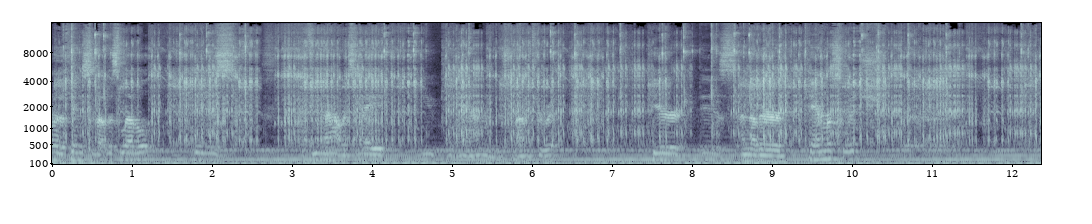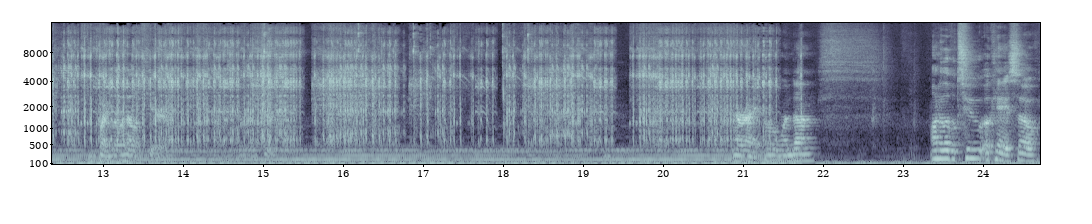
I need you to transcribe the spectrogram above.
One of the things about this level is you know how it's made, you can just run through it. Here is another camera switch. Quite low health here. Alright, level one done. On to level two. Okay, so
